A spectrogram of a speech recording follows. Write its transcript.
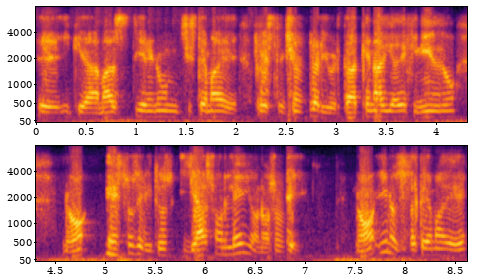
eh, y que además tienen un sistema de restricción de la libertad que nadie ha definido, ¿no? Estos delitos ya son ley o no son ley, ¿no? Y nos dice el tema de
